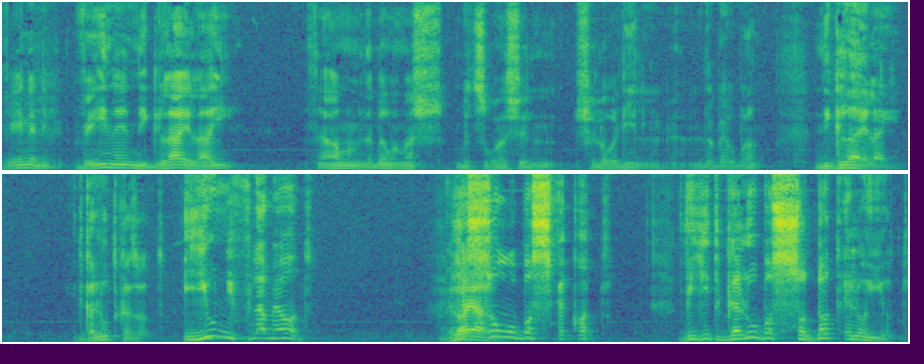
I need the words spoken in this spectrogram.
והנה נג... והנה נגלה אליי, הרמב"ם מדבר ממש בצורה של, שלא רגיל לדבר בה, נגלה אליי, התגלות כזאת, עיון נפלא מאוד. יסורו בו ספקות, ויתגלו בו סודות אלוהיות,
